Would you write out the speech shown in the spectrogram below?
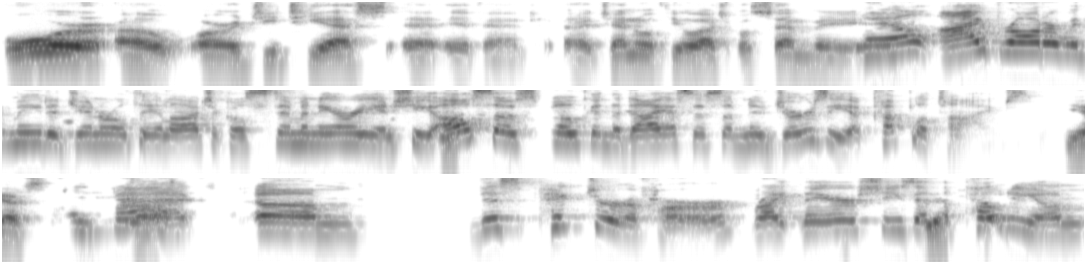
or uh, or a GTS uh, event, a General Theological Seminary. Well, I brought her with me to General Theological Seminary, and she also spoke in the Diocese of New Jersey a couple of times. Yes. In fact, um, this picture of her right there, she's at yeah. the podium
